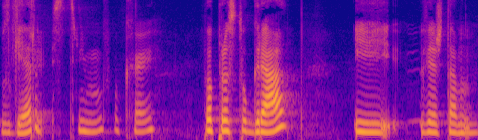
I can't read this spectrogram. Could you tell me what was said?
z gier. Streamów, okej. Okay. Po prostu gra i wiesz, tam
